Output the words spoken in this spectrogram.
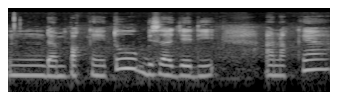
hmm, dampaknya itu bisa jadi anaknya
